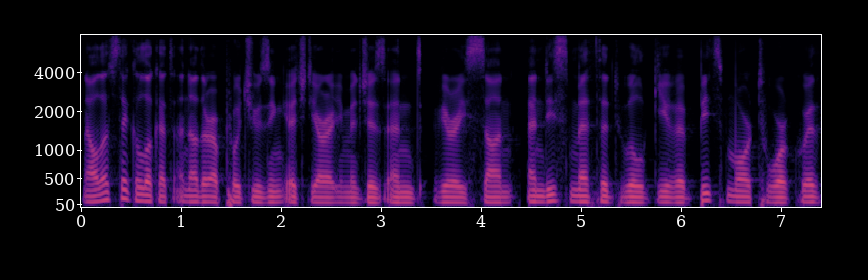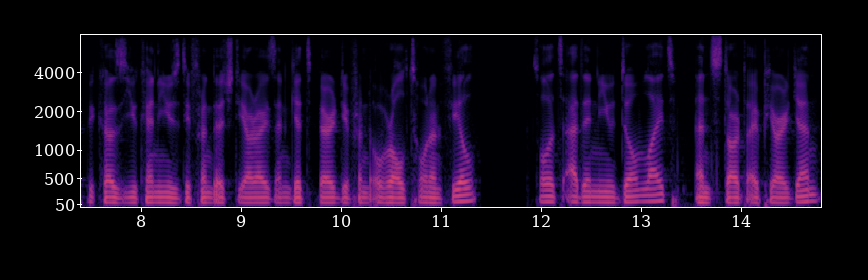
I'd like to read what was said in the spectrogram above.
Now let's take a look at another approach using HDRI images and V-Ray Sun. And this method will give a bit more to work with because you can use different HDRIs and get very different overall tone and feel. So let's add a new dome light and start IPR again.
